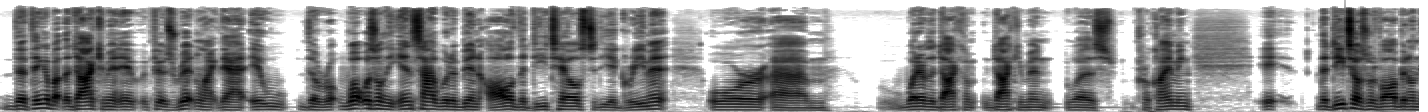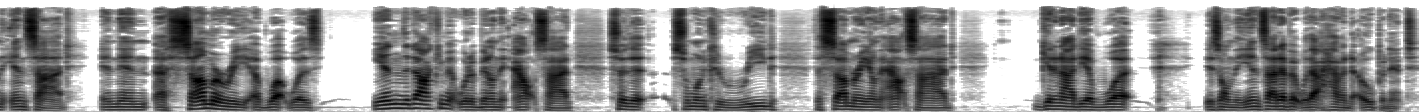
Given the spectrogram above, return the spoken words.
the thing about the document, it, if it was written like that, it the what was on the inside would have been all of the details to the agreement or um, whatever the docu- document was proclaiming. It, the details would have all been on the inside, and then a summary of what was in the document would have been on the outside so that someone could read the summary on the outside, get an idea of what is on the inside of it without having to open it.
